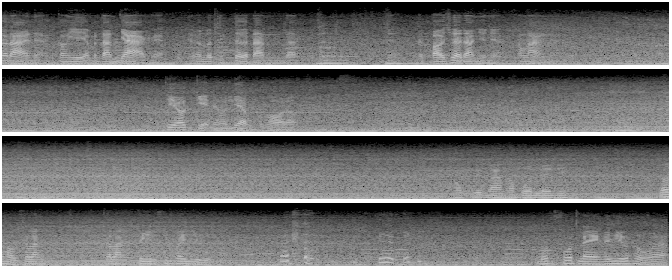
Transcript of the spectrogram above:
ก็ได้เนี่ย กองใหญ่ๆมันดันยากเนี่ยเห็นไหมรถแท็กเตอร์ดันดันเนี่ยแต่เปาช่วยดันอยู่เนี่ยข้างล่างเนี่ย พี่ว่าเกรดให้มันเรียบก็พอแล้วผมขึ้นมาข้างบนเลยนี่รถผมกำลังกำลังปีนขึ้นไปอยู่ รถโคตรแรงเลยพี่รถผมอะ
